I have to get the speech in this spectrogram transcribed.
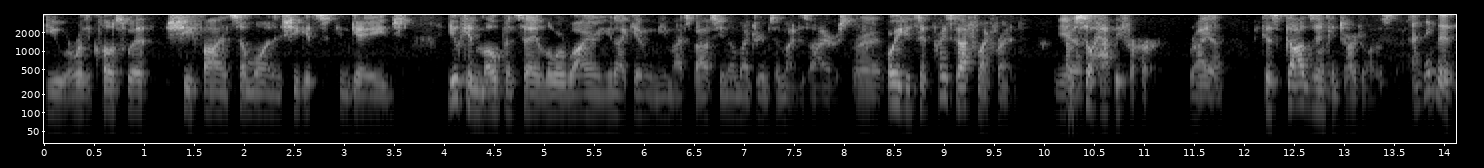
you were really close with, she finds someone and she gets engaged. You can mope and say, Lord, why are you not giving me my spouse? You know my dreams and my desires. Right. Or you can say, Praise God for my friend. Yeah. I'm so happy for her, right? Yeah. Because God's in charge of all this things. I think that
